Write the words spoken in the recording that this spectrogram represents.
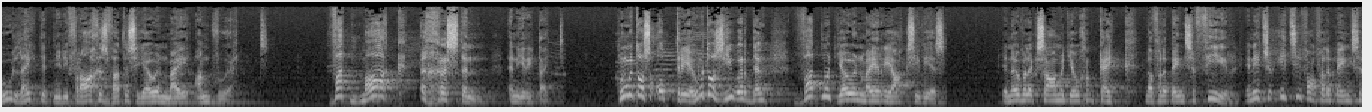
Hoe lyk dit nie? Die vraag is wat is jou en my antwoord? Wat maak 'n Christen in hierdie tyd? Hoe moet ons optree? Hoe moet ons hieroor dink? Wat moet jou en my reaksie wees? En nou wil ek saam met jou gaan kyk na Filippense 4. En net so ietsie van Filippense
